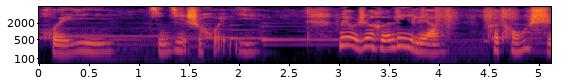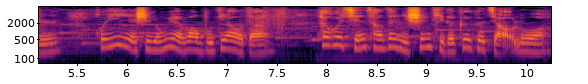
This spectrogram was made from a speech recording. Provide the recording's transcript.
回忆仅仅是回忆，没有任何力量。可同时，回忆也是永远忘不掉的。它会潜藏在你身体的各个角落，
